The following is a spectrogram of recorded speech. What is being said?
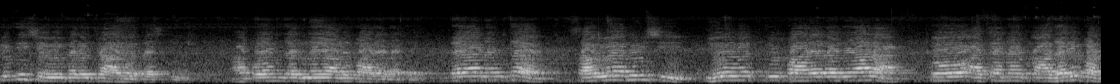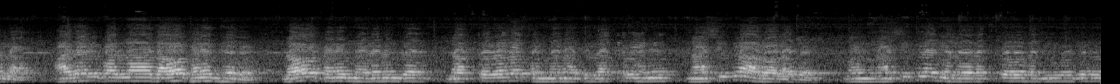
किती सेवेकऱ्याची आवड असते. आपण जर नाही आलो पाड्याला तर त्यानंतर सहाव्या दिवशी जो व्यक्ती पाड्याला नाही आला तो अचानक आजारी पडला. आजारी पडला दवाखान्यात नेलं. दवाखान्यात नेल्यानंतर डॉक्टरला समजा ते डॉक्टर म्हणे नाशिकला आलो लागेल. मग नाशिकला नेलं रक्त वगैरे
